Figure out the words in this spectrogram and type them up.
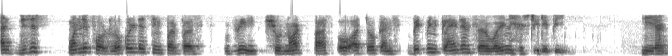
And this is only for local testing purpose. We should not pass OAuth tokens between client and server in HTTP. Here,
